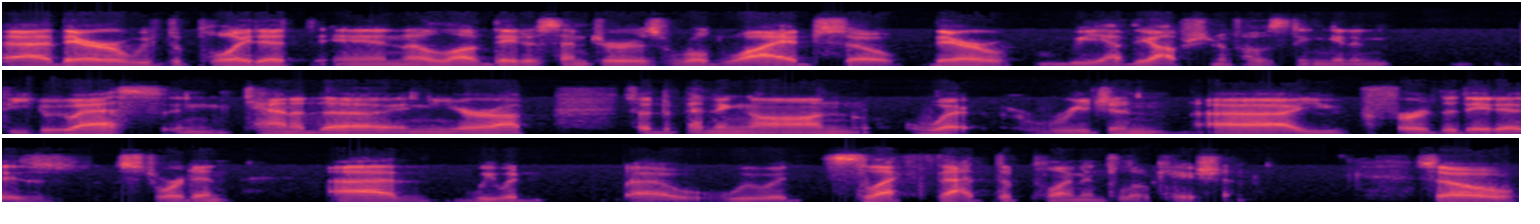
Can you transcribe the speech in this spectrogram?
uh, there we've deployed it in a lot of data centers worldwide. So there we have the option of hosting it in the US, in Canada, in Europe. So depending on what region uh, you prefer the data is stored in, uh, we would uh, we would select that deployment location. So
